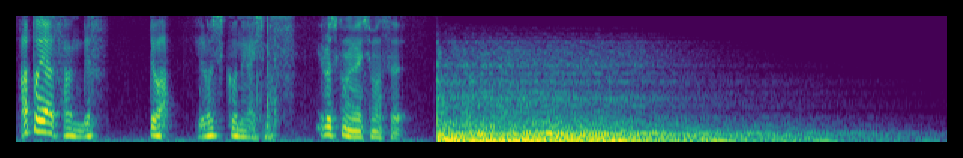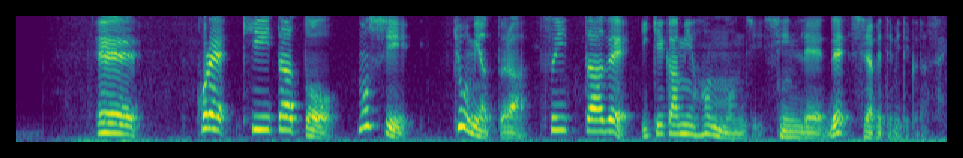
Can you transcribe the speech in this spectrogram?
後也さんです。ではよろしくお願いします。よろしくお願いします。えーこれ聞いた後、もし興味あったら、ツイッターで池上本門寺心霊で調べてみてください。っ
